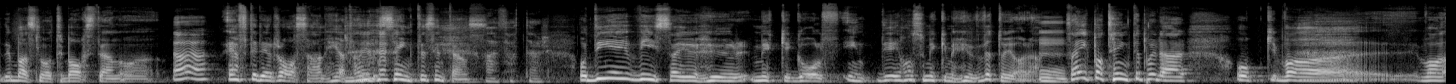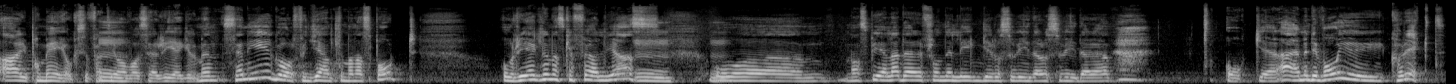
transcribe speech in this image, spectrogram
det är bara att slå tillbaka den. Och ja, ja. Efter det rasade han helt. Han sänktes inte ens. Ja, jag fattar. Och det visar ju hur mycket golf, in, det har så mycket med huvudet att göra. Mm. Så han gick bara och tänkte på det där och var, var arg på mig också för att mm. jag var så här regel. Men sen är ju golf en gentlemannasport. Och reglerna ska följas. Mm. Mm. Och um, man spelar därifrån den ligger och så vidare och så vidare. Och äh, men det var ju korrekt.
